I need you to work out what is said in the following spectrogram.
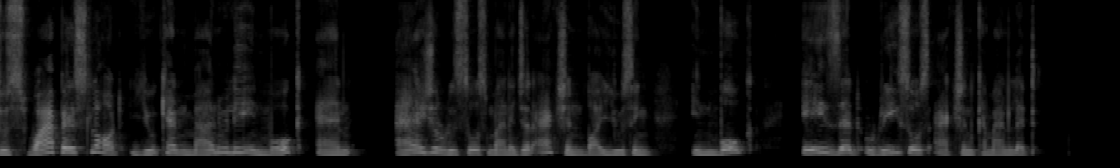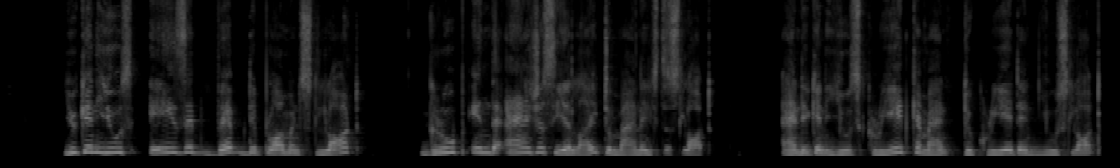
To swap a slot, you can manually invoke an Azure Resource Manager action by using invoke AZ Resource Action commandlet. You can use AZ Web Deployment Slot group in the Azure CLI to manage the slot and you can use create command to create a new slot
